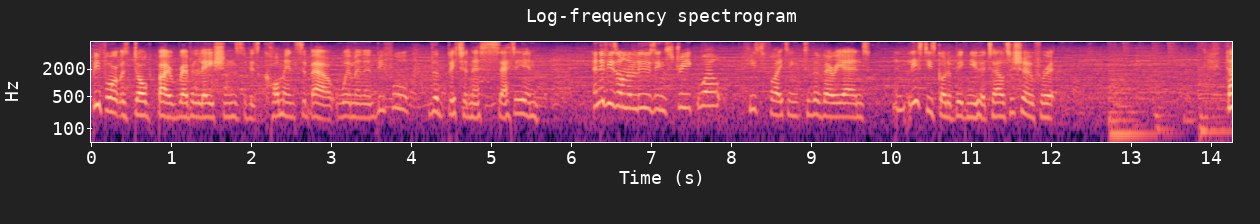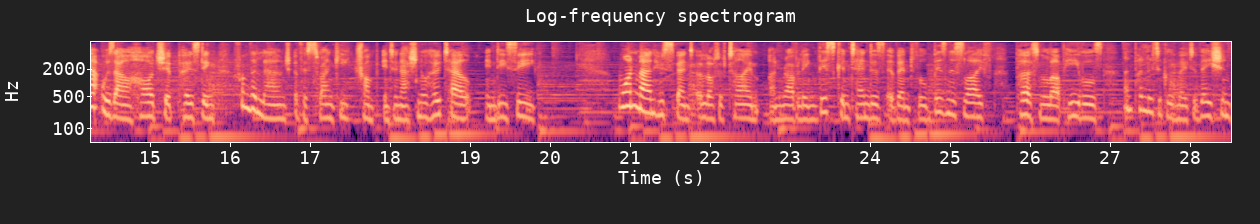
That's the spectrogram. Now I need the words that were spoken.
before it was dogged by revelations of his comments about women and before the bitterness set in. And if he's on a losing streak, well, he's fighting to the very end. And at least he's got a big new hotel to show for it. That was our hardship posting from the lounge of the swanky Trump International Hotel in DC. One man who spent a lot of time unravelling this contender's eventful business life, personal upheavals, and political motivation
